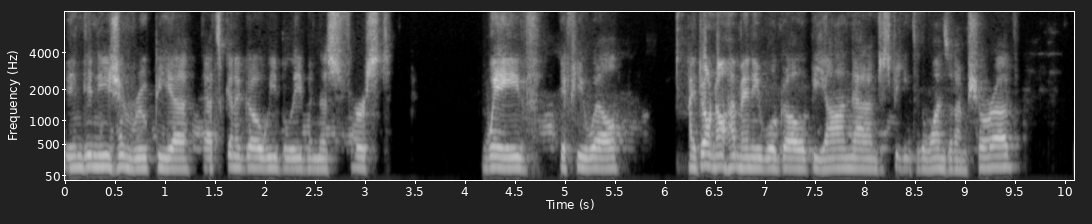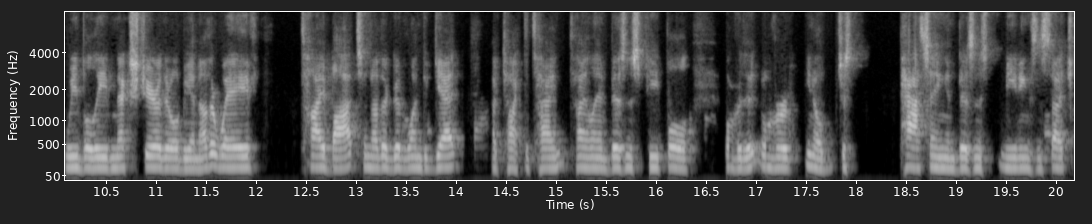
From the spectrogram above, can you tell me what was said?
the Indonesian rupiah. That's going to go, we believe, in this first wave, if you will. I don't know how many will go beyond that. I'm just speaking to the ones that I'm sure of. We believe next year there will be another wave. Thai bahts, another good one to get. I've talked to Thai, Thailand business people over the over you know just passing and business meetings and such,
